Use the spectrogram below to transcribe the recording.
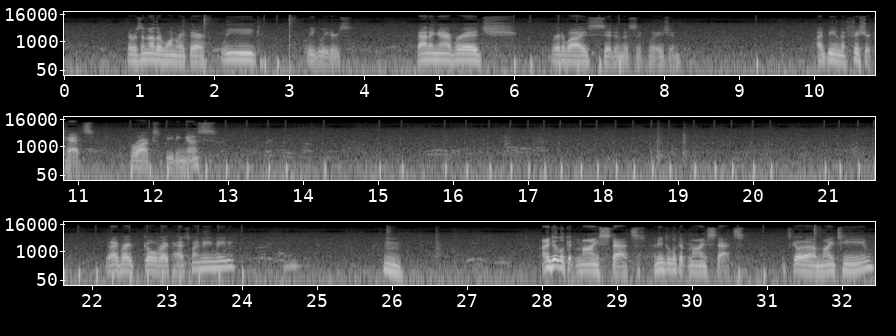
There was another one right there. League, league leaders. Batting average. Where do I sit in this equation? I'd be in the Fisher Cats. Brock's beating us. Did I right, go right past my name, maybe? Hmm. I need to look at my stats. I need to look at my stats. Let's go to my team.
